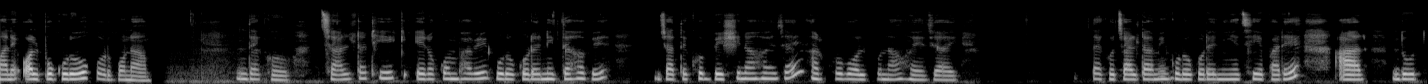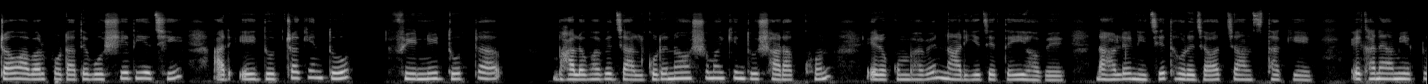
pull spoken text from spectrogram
মানে অল্প গুঁড়োও করব না। দেখো, চালটা ঠিক এরকমভাবেই গুঁড়ো করে নিতে হবে, যাতে খুব বেশি না হয়ে যায় আর খুব অল্প না হয়ে যায়। দেখো, চালটা আমি গুঁড়ো করে নিয়েছি এবারে, আর দুধটাও আবার ফোটাতে বসিয়ে দিয়েছি, আর এই দুধটা কিন্তু ফিরনির দুধটা ভালোভাবে জাল করে নেওয়ার সময় কিন্তু সারাক্ষণ এরকমভাবে নাড়িয়ে যেতেই হবে। নাহলে নিচে ধরে যাওয়ার চান্স থাকে। এখানে আমি একটু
